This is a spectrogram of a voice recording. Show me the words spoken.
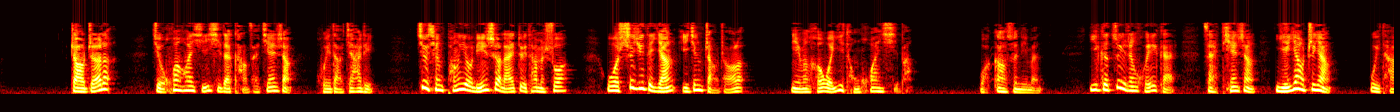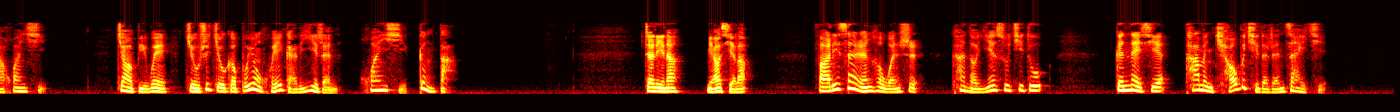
找着了，就欢欢喜喜的扛在肩上，回到家里。”就请朋友邻舍来对他们说：“我失去的羊已经找着了，你们和我一同欢喜吧。我告诉你们，一个罪人悔改，在天上也要这样为他欢喜，叫比为九十九个不用悔改的艺人欢喜更大。这里呢，描写了法利赛人和文士看到耶稣基督跟那些他们瞧不起的人在一起，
